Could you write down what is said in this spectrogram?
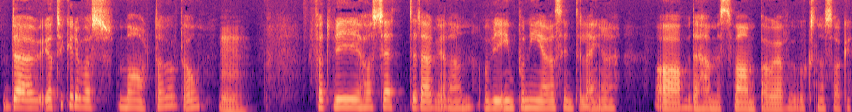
där, jag tycker det var smartare av dem. Mm. För att vi har sett det där redan och vi imponeras inte längre av det här med svampar och övervuxna saker.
